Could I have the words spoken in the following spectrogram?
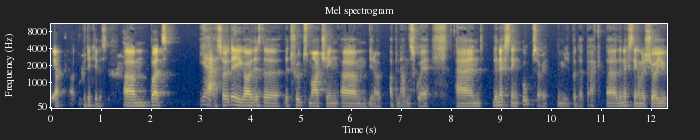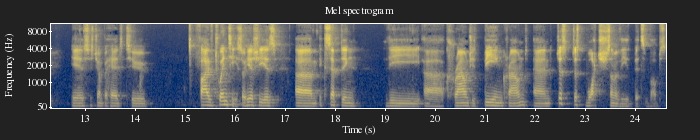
yeah ridiculous. Um, but yeah, so there you go. There's the the troops marching, um, you know, up and down the square. And the next thing, oops, sorry, let me put that back. Uh, the next thing I'm going to show you is just jump ahead to 520. So here she is um, accepting the uh, crown. She's being crowned, and just just watch some of these bits and bobs.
